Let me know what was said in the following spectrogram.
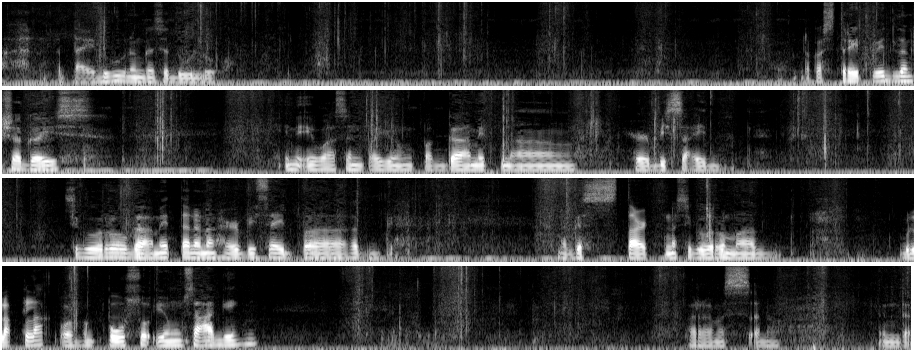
Ah, Lakad tayo doon hanggang sa dulo. Naka straight with lang siya guys. Iniiwasan pa yung paggamit ng herbicide. Siguro gamit na lang ng herbicide pag nag-start na siguro mag bulaklak o magpuso yung saging. Para mas ano, ganda.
